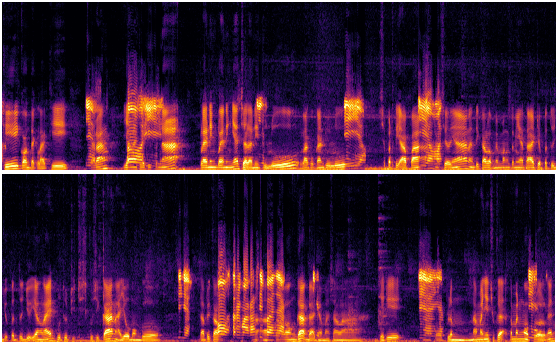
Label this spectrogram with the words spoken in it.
lagi kontak lagi Iya. sekarang yang Oh, ada di iya. Planning planningnya jalani Iya. dulu lakukan dulu Iya. seperti apa Iya, hasilnya nanti kalau memang ternyata ada petunjuk-petunjuk yang lain butuh didiskusikan ayo monggo Iya. tapi kalau Oh, terima kasih ah, banyak. kalau enggak enggak ada Iya. masalah jadi Iya, no iya. problem namanya juga teman ngobrol kan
